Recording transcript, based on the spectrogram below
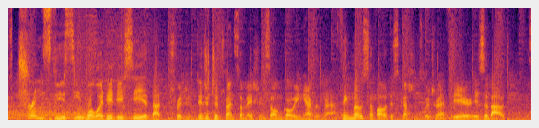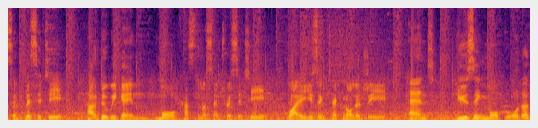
of trends do you see? In well, where did you see that digital transformation is ongoing everywhere? I think most of our discussions which we have here is about simplicity. How do we gain more customer centricity while using technology and using more broader,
